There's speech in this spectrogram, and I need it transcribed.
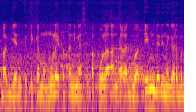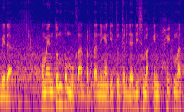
bagian ketika memulai pertandingan sepak bola antara dua tim dari negara berbeda. Momentum pembukaan pertandingan itu terjadi semakin hikmat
